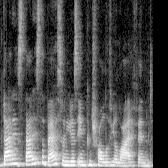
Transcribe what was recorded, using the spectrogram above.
that is that is the best when you're just in control of your life and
